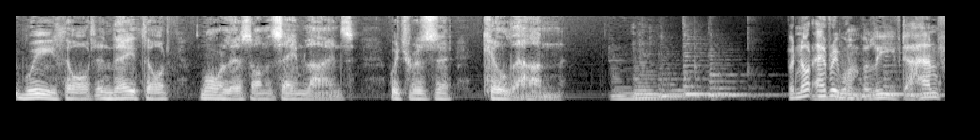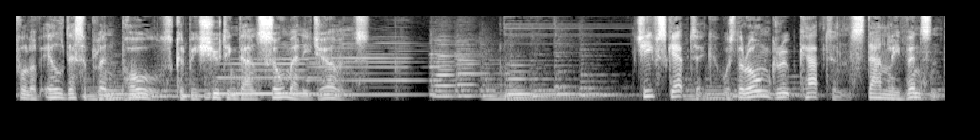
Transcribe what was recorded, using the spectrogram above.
we thought and they thought more or less on the same lines, which was uh, kill the Hun. But not everyone believed a handful of ill-disciplined Poles could be shooting down so many Germans. Chief skeptic was their own group captain, Stanley Vincent.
